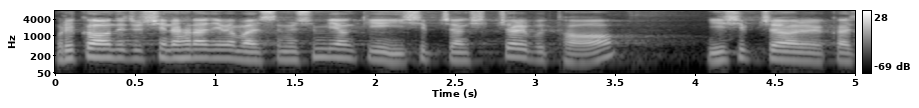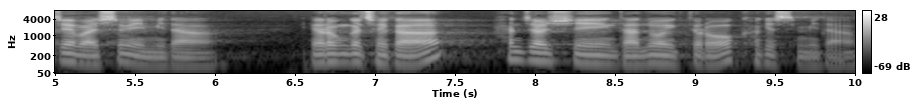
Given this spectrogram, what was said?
우리 가운데 주시는 하나님의 말씀은 신명기 20장 10절부터 20절까지의 말씀입니다. 여러분과 제가 한 절씩 나누어 읽도록 하겠습니다.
